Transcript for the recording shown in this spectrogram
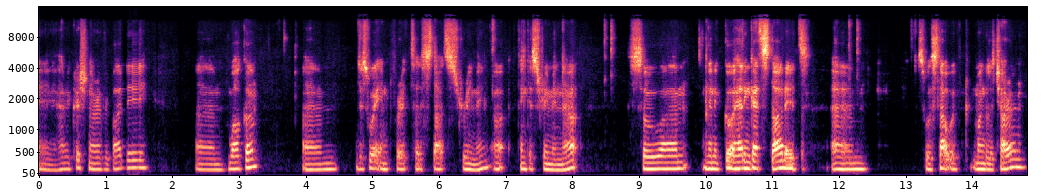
Hey, Hare Krishna, everybody. Um, welcome. Um, just waiting for it to start streaming. Oh, I think it's streaming now. So um, I'm going to go ahead and get started. Um, so we'll start with Mangalacharan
